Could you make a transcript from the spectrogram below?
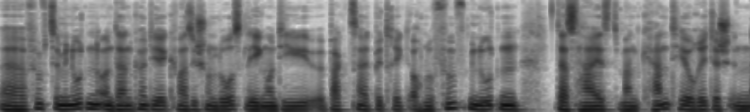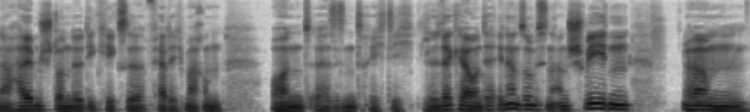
15 äh, Minuten und dann könnt ihr quasi schon loslegen und die Backzeit beträgt auch nur 5 Minuten. Das heißt, man kann theoretisch in einer halben Stunde die Kekse fertig machen und äh, sie sind richtig lecker und erinnern so ein bisschen an Schweden. Ähm,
